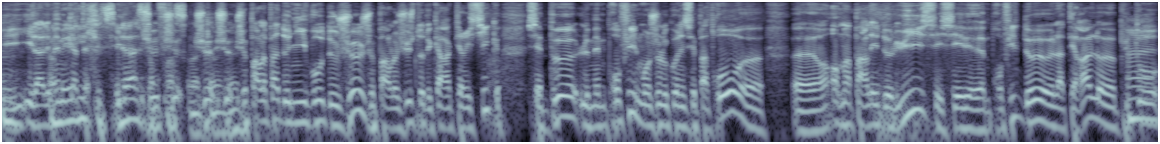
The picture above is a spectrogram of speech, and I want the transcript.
il, il a les mêmes caractéristiques. Je, parle pas de niveau de jeu, je parle juste de caractéristiques. C'est peu le même profil. Moi, je le connaissais pas trop. euh, euh, on m'a parlé de lui. C'est, c'est un profil de latéral euh, plutôt Ouais.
